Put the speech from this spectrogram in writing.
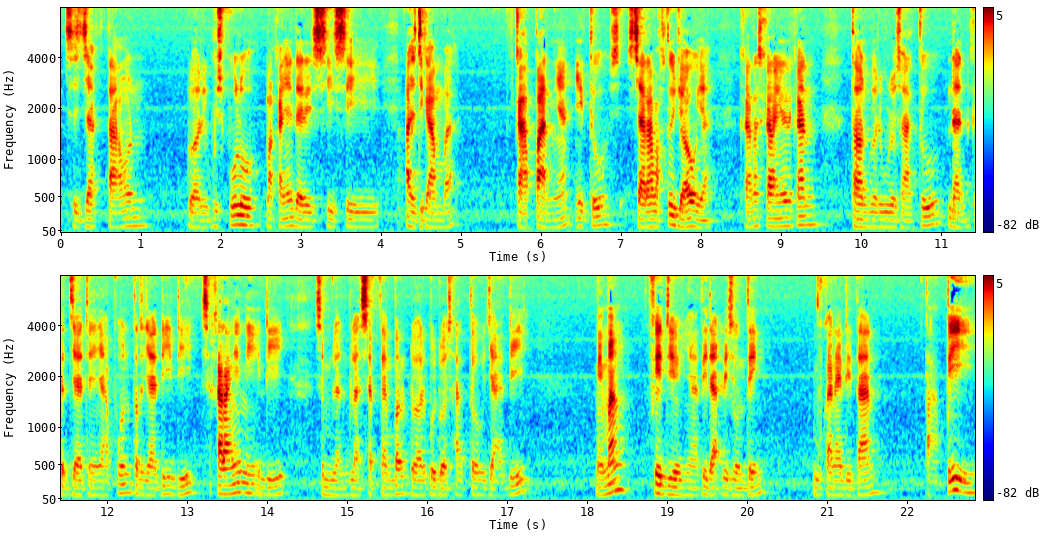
sejak tahun 2010 makanya dari sisi Asdi Gamba kapannya itu secara waktu jauh ya. Karena sekarang ini kan tahun 2021 dan kejadiannya pun terjadi di sekarang ini di 19 September 2021 jadi memang videonya tidak disunting bukan editan tapi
